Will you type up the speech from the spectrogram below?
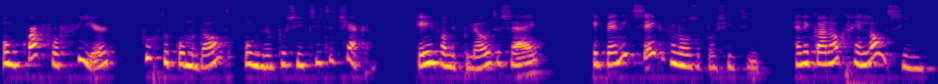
Om kwart voor vier vroeg de commandant om hun positie te checken. Een van de piloten zei: Ik ben niet zeker van onze positie en ik kan ook geen land zien.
